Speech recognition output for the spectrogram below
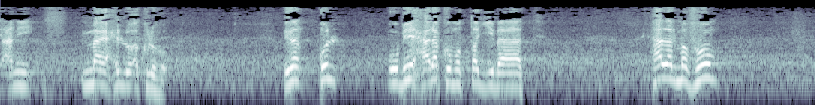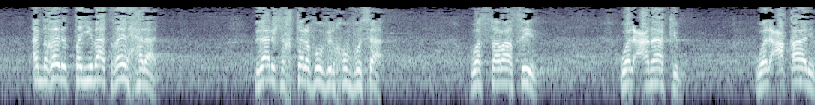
يعني مما يحل أكله. إذا قل أبيح لكم الطيبات. هذا المفهوم أن غير الطيبات غير حلال. لذلك اختلفوا في الخنفساء والصراصير والعناكب والعقارب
